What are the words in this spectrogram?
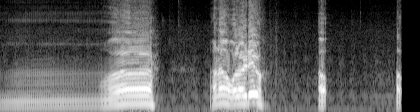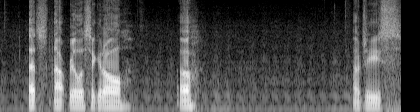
Mm, uh, oh no, what do I do? That's not realistic at all. Oh. Oh jeez.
